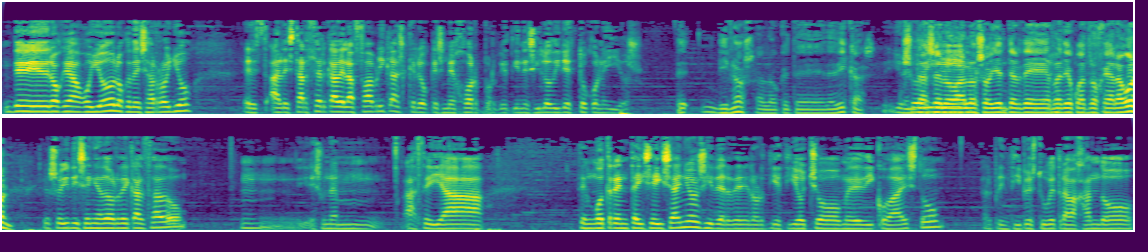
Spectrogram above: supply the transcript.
de lo que hago yo, lo que desarrollo, es- al estar cerca de las fábricas creo que es mejor porque tienes hilo directo con ellos. Eh, dinos a lo que te dedicas Yo soy- a los oyentes de Radio 4G Aragón Yo soy diseñador de calzado. Mm, Es una em- hace ya tengo 36 años y desde los 18 me dedico a esto. Al principio estuve trabajando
